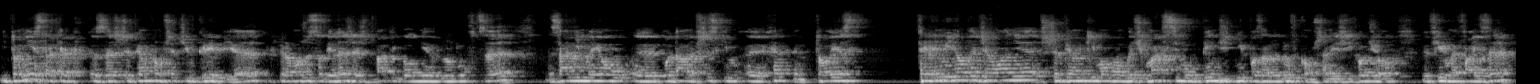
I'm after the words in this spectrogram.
I to nie jest tak jak ze szczepionką przeciw grypie, która może sobie leżeć dwa tygodnie w lodówce, zanim my ją y, podamy wszystkim y, chętnym. To jest Terminowe działanie, szczepionki mogą być maksimum 5 dni poza lodówką, przynajmniej jeśli chodzi o firmę Pfizer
